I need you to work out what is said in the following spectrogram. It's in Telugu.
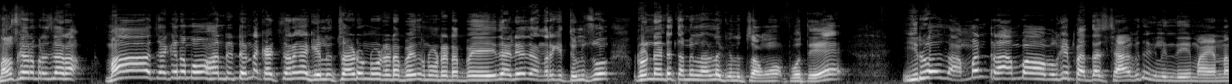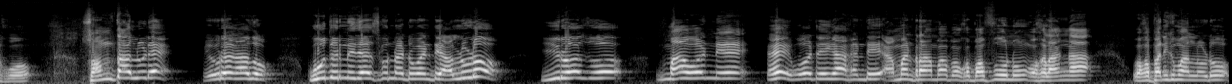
నమస్కారం ప్రజలారా. మా జగన్మోహన్ రెడ్డి అన్న ఖచ్చితంగా గెలుచాడు నూట డెబ్బై ఐదు నూట డెబ్బై ఐదు అనేది అందరికీ తెలుసు. రెండు అంటే తమిళనాడులో గెలుచాము పోతే ఈరోజు అమ్మన్ రాంబాబుకి పెద్ద షాకు తగిలింది మా అన్నకు. సొంత అల్లుడే. ఎవరో కాదు. కూతుర్ని చేసుకున్నటువంటి అల్లుడు ఈరోజు మా వాడిని ఏయ్ ఓటే కాకండి. అమ్మన్ రాంబాబు ఒక బఫూను ఒక లంగా ఒక పనికి మాలినోడు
